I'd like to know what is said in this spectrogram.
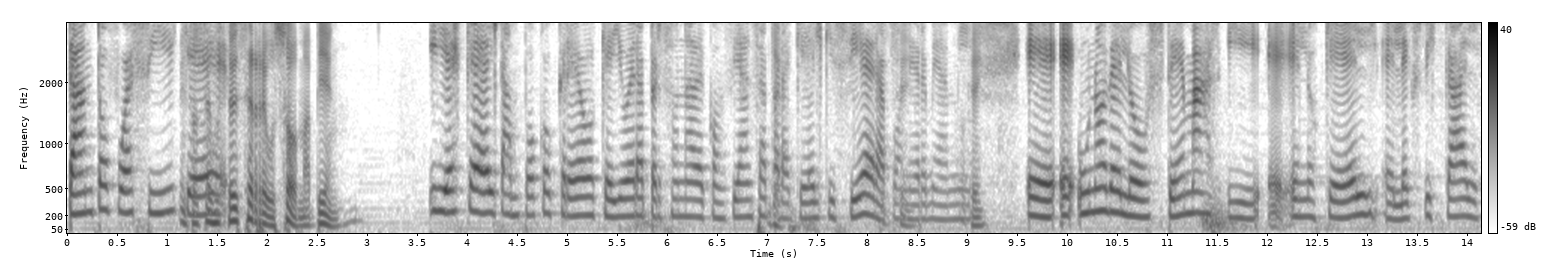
tanto fue así que... Entonces usted se rehusó, más bien. Y es que él tampoco creo que yo era persona de confianza para que él quisiera ponerme a mí. Eh, eh, uno de los temas y, en los que él, el ex fiscal,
